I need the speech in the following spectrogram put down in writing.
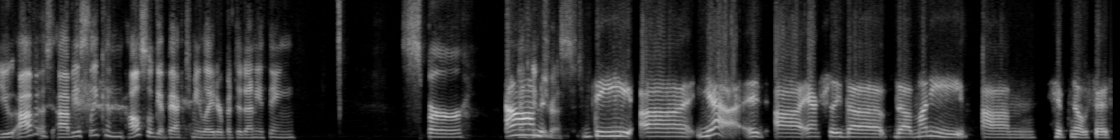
You obvious, obviously can also get back to me later, but did anything spur an Um, interest? the uh, yeah, it uh, actually the the money um hypnosis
